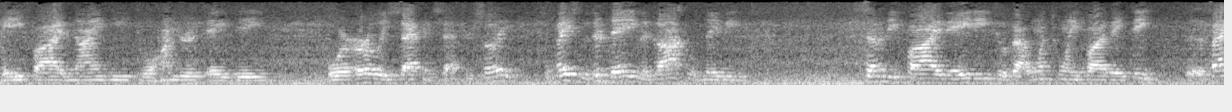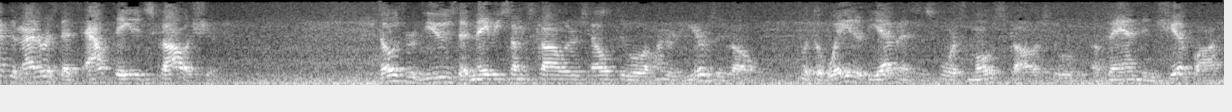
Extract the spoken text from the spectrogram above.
85, 90 to 100 AD, or early second century. So, they, basically, they're dating the Gospels maybe 75, 80 to about 125 AD. The fact of the matter is that's outdated scholarship. Those reviews that maybe some scholars held to 100 years ago, but the weight of the evidence has forced most scholars to abandon ship on,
